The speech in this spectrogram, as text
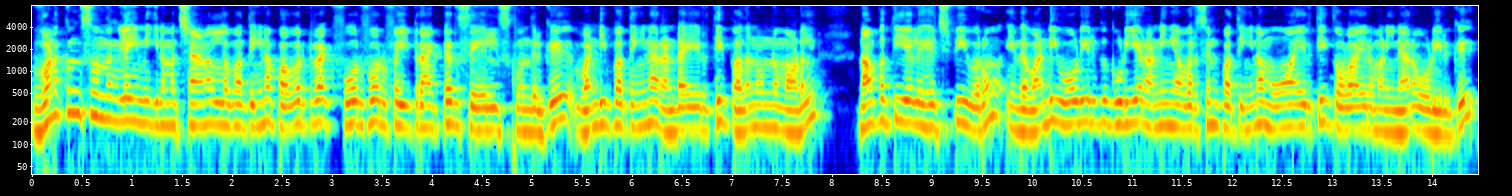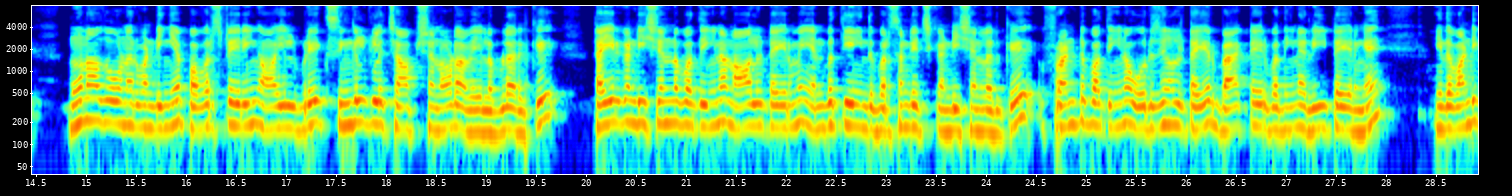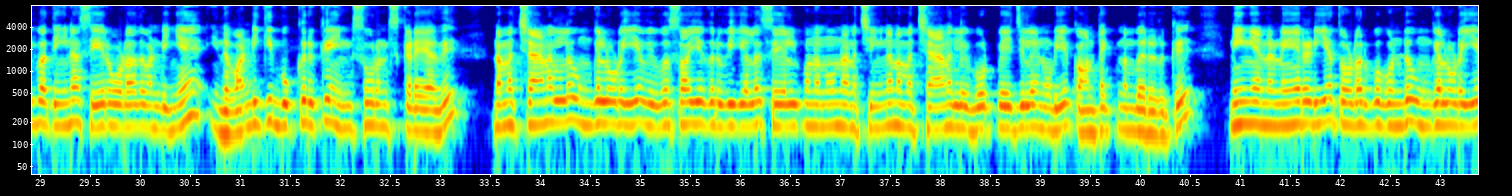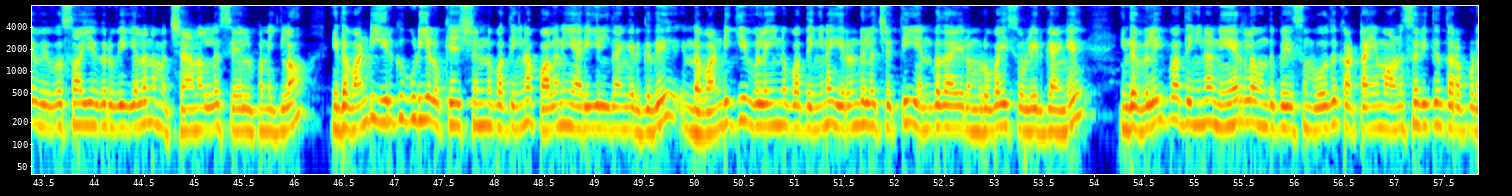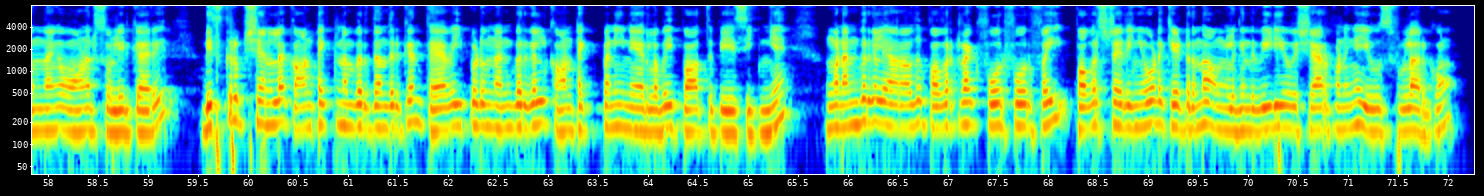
வணக்கம் சொந்தங்களே இன்றைக்கி நம்ம சேனலில் பார்த்தீங்கன்னா power track four four five tractor சேல்ஸ்க்கு வந்திருக்கு. வண்டி பார்த்தீங்கன்னா ரெண்டாயிரத்தி பதினொன்று மாடல் நாற்பத்தி ஏழு ஹெச்பி வரும். இந்த வண்டி ஓடி இருக்கக்கூடிய ரன்னிங் ஹவர்ஸ்ன்னு பார்த்தீங்கன்னா மூவாயிரத்தி தொள்ளாயிரம் மணி நேரம் ஓடி இருக்கு. மூணாவது ஓனர் வண்டிங்க power steering oil brake single clutch ஆப்ஷனோட அவைலபிளாக இருக்குது டயர் கண்டிஷன்னு பார்த்தீங்கன்னா நாலு டயருமே எண்பத்தி ஐந்து பர்சன்டேஜ் கண்டிஷனில் இருக்குது ஃப்ரண்ட்டு பார்த்தீங்கன்னா ஒரிஜினல் டயர் பேக் டயர் பார்த்தீங்கன்னா ரீ டயருங்க இந்த வண்டி பார்த்தீங்கன்னா சேர் ஓடாத வண்டிங்க. இந்த வண்டிக்கு புக் இருக்குது இன்சூரன்ஸ் கிடையாது. நம்ம சேனலில் உங்களுடைய விவசாய கருவிகளை சேல் பண்ணணும்னு நினச்சிங்கன்னா நம்ம சேனல் போட் பேஜில் என்னுடைய காண்டாக்ட் நம்பர் இருக்குது நீங்கள் என்னை நேரடியாக தொடர்பு கொண்டு உங்களுடைய விவசாய கருவிகளை நம்ம சேனலில் சேல் பண்ணிக்கலாம். இந்த வண்டி இருக்கக்கூடிய லொக்கேஷன் பார்த்தீங்கன்னா பழனி அருகில் தாங்க இருக்குது. இந்த வண்டிக்கு விலைன்னு பார்த்தீங்கன்னா இரண்டு லட்சத்தி எண்பதாயிரம் ரூபாய் சொல்லியிருக்காங்க. இந்த விலை பார்த்தீங்கன்னா நேரில் வந்து பேசும்போது கட்டாயமாக அனுசரித்து தரப்படும் தாங்க ஓனர் சொல்லியிருக்காரு. டிஸ்கிரிப்ஷனில் காண்டாக்ட் நம்பர் தந்திருக்கேன். தேவைப்படும் நண்பர்கள் காண்டாக்ட் பண்ணி நேரில் போய் பார்த்து பேசிக்கிங்க. உங்கள் நண்பர்கள் யாராவது power track four four five power ஸ்டேரிங்கோடு கேட்டிருந்தா அவங்களுக்கு இந்த வீடியோவை ஷேர் பண்ணுங்கள் யூஸ்ஃபுல்லாக இருக்கும்.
